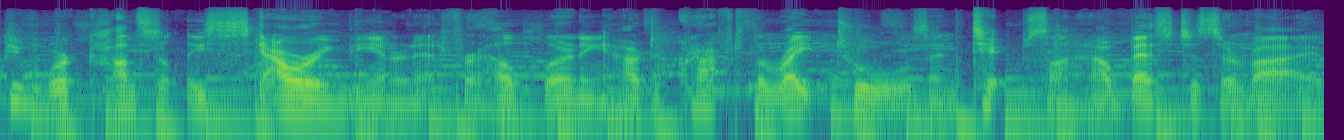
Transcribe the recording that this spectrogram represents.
People were constantly scouring the internet for help learning how to craft the right tools and tips on how best to survive.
